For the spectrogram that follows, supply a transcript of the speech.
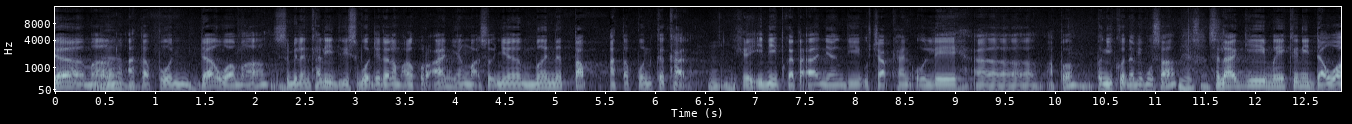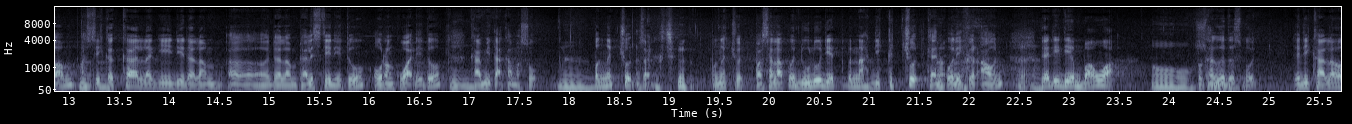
dama Dam. ataupun dawama sembilan kali disebut di dalam al-Quran yang maksudnya menetap ataupun kekal. Okey ini perkataan yang diucapkan oleh uh, apa pengikut Nabi Musa yes, selagi mereka ni dawam masih uh-huh. kekal lagi di dalam uh, dalam Palestin itu orang kuat itu uh-huh. kami tak akan masuk. Uh-huh. Pengecut Ustaz. pengecut. Pasal apa dulu dia pernah dikecutkan uh-huh. oleh Firaun uh-huh. jadi dia bawa oh, perkara so. tersebut. Jadi kalau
